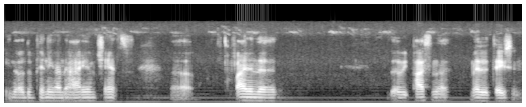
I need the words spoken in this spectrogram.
You know, depending on the I am chants. Uh, finding the the vipassana meditation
